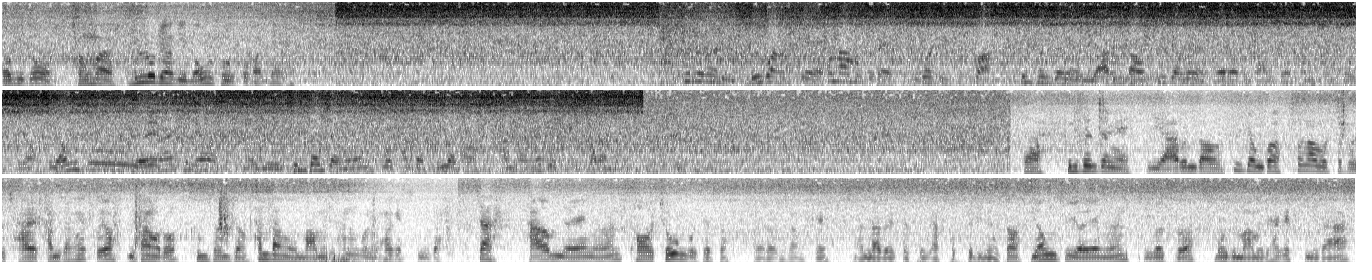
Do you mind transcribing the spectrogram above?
여기도 정말 물놀이 하기 너무 좋을 것 같네요. 흐르는 물과 함께 소나무들의 우거진 숲과 금선정의 이 아름다운 풍경을 여러분과 함께 감상하고 있고요. 영주 여행하시면 여기 금선정은 꼭 한번 들러서 감상해보시기 바랍니다. 자, 금선정의 이 아름다운 풍경과 소나무 숲을 잘 감상했고요. 이상으로 금선정 탐방을 마무리하는 걸로 하겠습니다. 자, 다음 여행은 더 좋은 곳에서 여러분과 함께 만나 뵐 것을 약속드리면서 영주 여행은 이것으로 모두 마무리하겠습니다.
